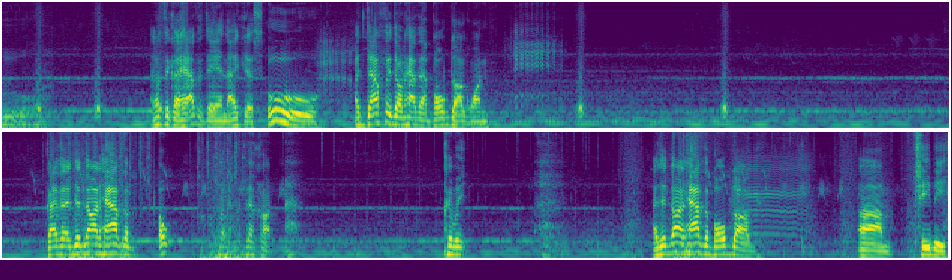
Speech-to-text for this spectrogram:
Ooh. I don't think I have the Deinonychus. Ooh. I definitely don't have that Bulb Dog one. Guys, I did not have the... Oh. oh back on. Can we... I did not have the Bulb Dog um, chibi.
